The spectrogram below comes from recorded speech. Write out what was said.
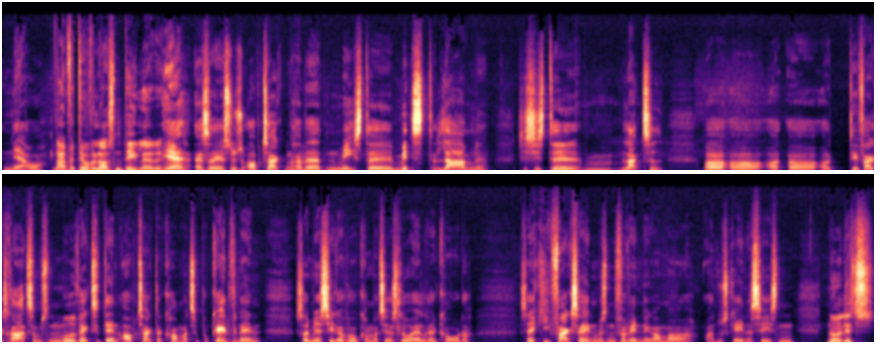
nerver. Nej, for det var vel også en del af det. Ja, altså jeg synes, optakten har været den mest, øh, mindst larmende de sidste mm, lang tid. Og, og, og, og, og det er faktisk rart som sådan en modvægt til den optakt, der kommer til pokalfinalen, som jeg er sikker på kommer til at slå alle rekorder. Så jeg gik faktisk ind med sådan en forventning om, at og nu skal jeg ind og se sådan noget lidt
